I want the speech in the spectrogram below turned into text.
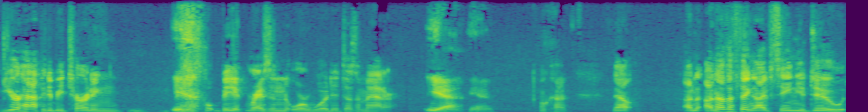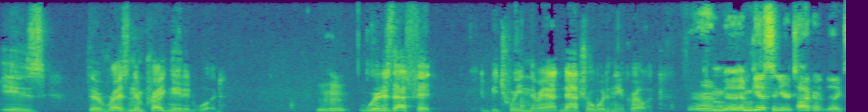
you're happy to be turning Yeah, be it resin or wood it doesn't matter yeah, yeah. okay now an- another thing i've seen you do is the resin impregnated wood hmm where does that fit between the nat- natural wood and the acrylic I'm, I'm guessing you're talking like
